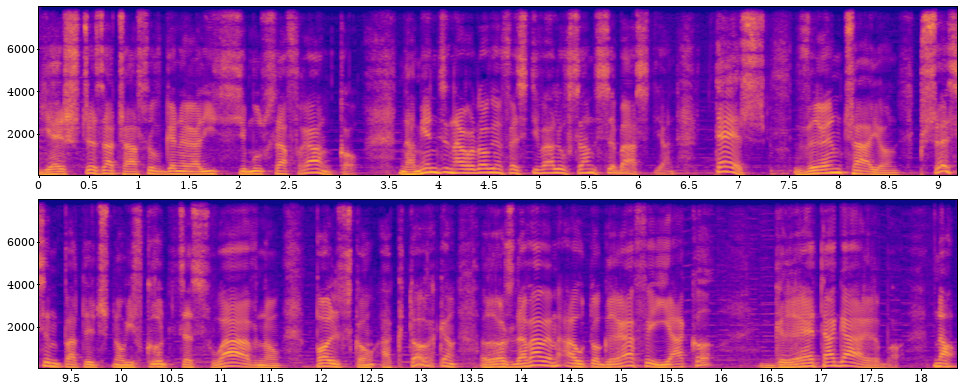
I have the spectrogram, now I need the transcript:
jeszcze za czasów generalissimusa Franco, na Międzynarodowym Festiwalu w San Sebastian, też wręczając przesympatyczną i wkrótce sławną polską aktorkę, rozdawałem autografy jako Greta Garbo. No,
